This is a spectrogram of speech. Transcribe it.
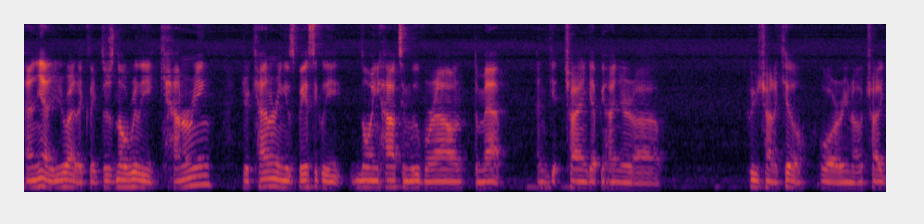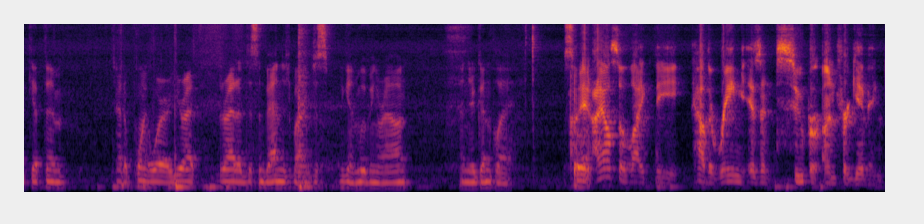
and yeah, you're right. Like like there's no really countering. Your countering is basically knowing how to move around the map and get try and get behind your uh, who you're trying to kill, or you know try to get them at a point where you're at they're at a disadvantage by just again moving around and your gunplay. So I, I also like the how the ring isn't super unforgiving.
